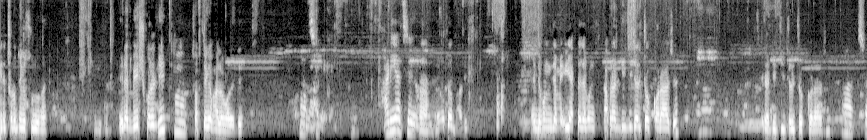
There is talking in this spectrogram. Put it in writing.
এটা ছোট থেকে শুরু হয়। এটা বেস্ট কোয়ালিটি সব থেকে ভালো কোয়ালিটি আচ্ছা। ভারী আছে। হ্যাঁ সব ভারী। এই দেখুন যেমন এই একটা দেখুন আপনার ডিজিটাল চোখ করা আছে। এটা ডিজিটাল চোখ করা আছে। আচ্ছা।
